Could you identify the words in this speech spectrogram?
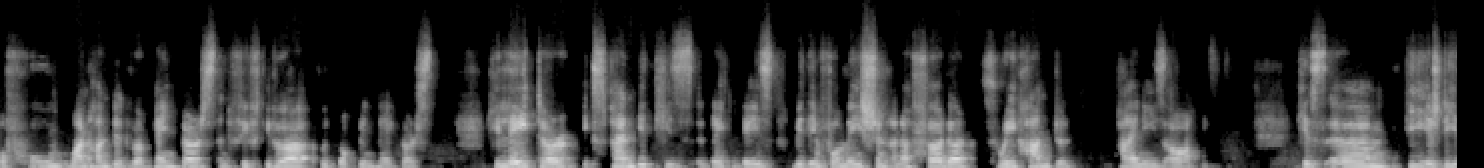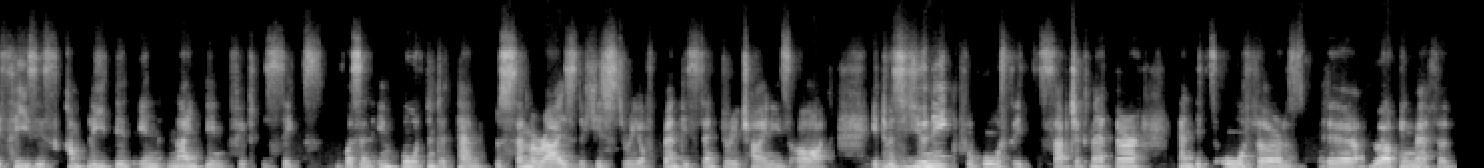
of whom 100 were painters and 50 were woodblock printmakers. He later expanded his database with information on a further 300 Chinese artists. His um, PhD thesis, completed in 1956, was an important attempt to summarize the history of 20th century Chinese art. It was unique for both its subject matter and its author's uh, working method.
